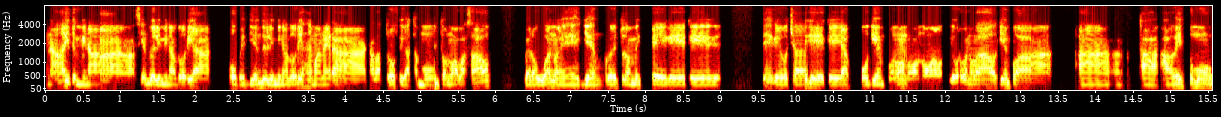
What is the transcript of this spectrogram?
nada y terminaba haciendo eliminatoria o perdiendo eliminatorias de manera catastrófica. Hasta el momento no ha pasado, pero bueno, es, un proyecto también que, que, que desde que Ocha que, que ya poco tiempo, ¿no? No, no, yo creo que no le ha dado tiempo a, a, a, a ver cómo,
